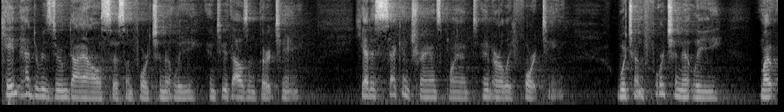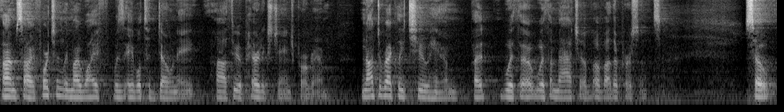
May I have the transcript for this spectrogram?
Caden had to resume dialysis, unfortunately, in 2013. He had his second transplant in early 14, which unfortunately, my, I'm sorry, fortunately, my wife was able to donate uh, through a paired exchange program. Not directly to him, but with a, with a match of, of other persons. So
